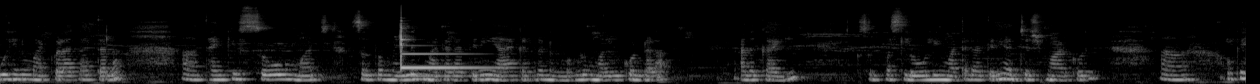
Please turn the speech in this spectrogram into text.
ಊಹೆನೂ ಮಾಡ್ಕೊಳಕ್ಕಾಗ್ತಲ್ಲ ಥ್ಯಾಂಕ್ ಯು ಸೋ ಮಚ್ ಸ್ವಲ್ಪ ಮೆಲ್ಲಗೆ ಮಾತಾಡತ್ತೀನಿ ಯಾಕಂದ್ರೆ ನನ್ನ ಮಗಳು ಮಲ್ಕೊಂಡಳ. ಅದಕ್ಕಾಗಿ ಸ್ವಲ್ಪ ಸ್ಲೋಲಿ ಮಾತಾಡತ್ತೀನಿ ಅಡ್ಜಸ್ಟ್ ಮಾಡ್ಕೊರಿ ಓಕೆ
